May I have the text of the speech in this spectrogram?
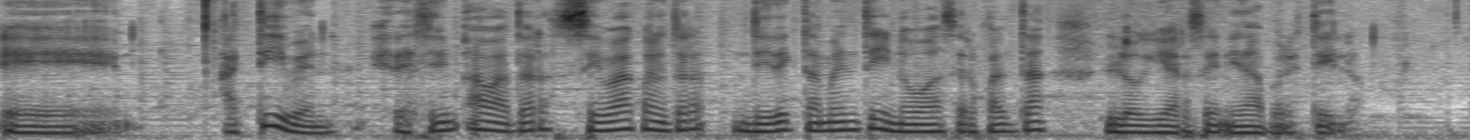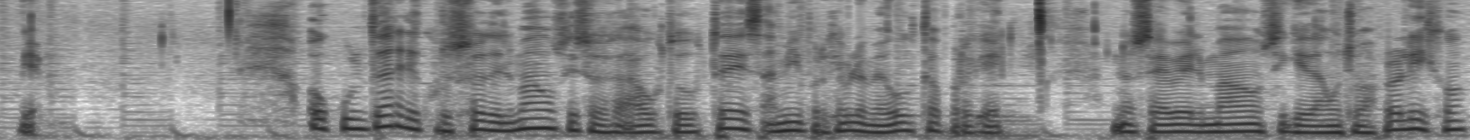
eh, activen el Stream Avatar, se va a conectar directamente y no va a hacer falta loguearse ni nada por estilo. Bien. Ocultar el cursor del mouse, eso es a gusto de ustedes. A mí, por ejemplo, me gusta porque no se ve el mouse y queda mucho más prolijo.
